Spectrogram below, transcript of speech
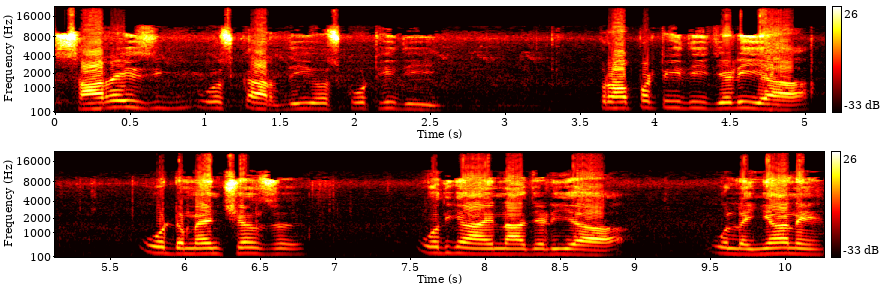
ਸਾਰੇ ਹੀ ਉਸ ਘਰ ਦੀ, ਉਸ ਕੋਠੀ ਦੀ ਪ੍ਰਾਪਰਟੀ ਦੀ ਜਿਹੜੀ ਆ, ਉਹ ਡਾਈਮੈਂਸ਼ਨਸ ਉਹਦੀਆਂ ਇਹਨਾਂ ਜਿਹੜੀ ਆ, ਉਹ ਲਈਆਂ ਨੇ,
